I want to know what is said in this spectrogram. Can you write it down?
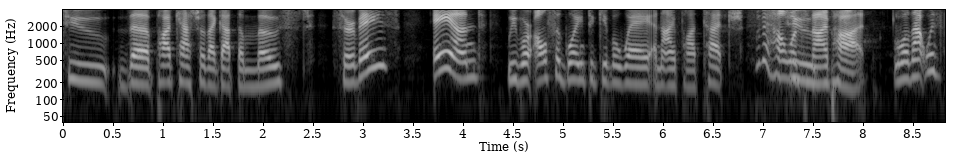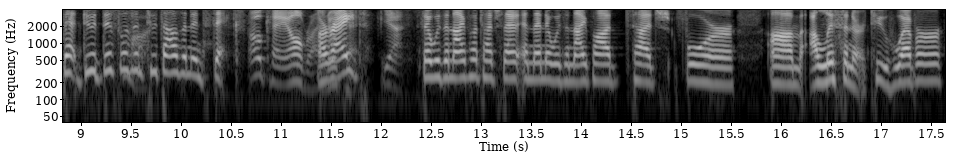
to the podcaster that got the most surveys and we were also going to give away an iPod Touch. Who the hell to- wants an iPod? Well, that was that dude. This was in 2006. Okay, all right. All right. okay. yeah. So it was an iPod Touch then, and then it was an iPod Touch for um, a listener too. Whoever,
